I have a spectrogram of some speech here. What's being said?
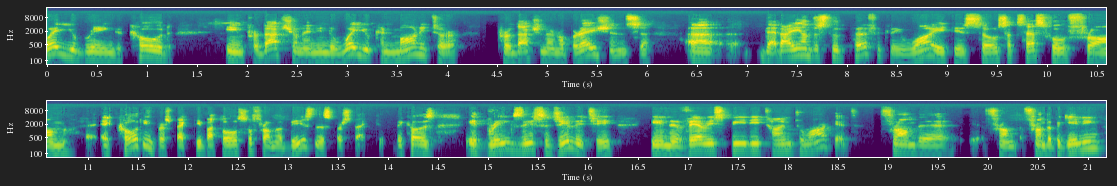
way you bring code in production and in the way you can monitor production and operations. Uh, that I understood perfectly why it is so successful from a coding perspective, but also from a business perspective, because it brings this agility in a very speedy time to market from the from from the beginning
